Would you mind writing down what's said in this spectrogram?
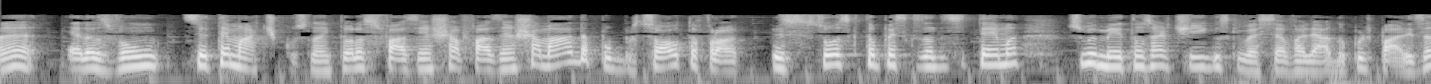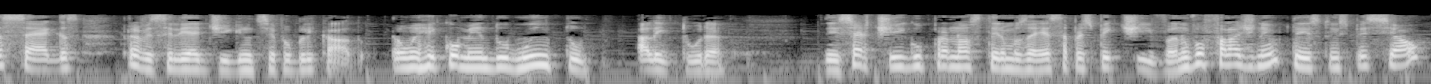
né, elas vão ser temáticos, né? Então elas fazem a, fazem a chamada, solta, falar, pessoas que estão pesquisando esse tema submetam os artigos que vai ser avaliado por pares às cegas para ver se ele é digno de ser publicado. Então eu recomendo muito a leitura desse artigo para nós termos aí essa perspectiva. Eu não vou falar de nenhum texto em especial,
